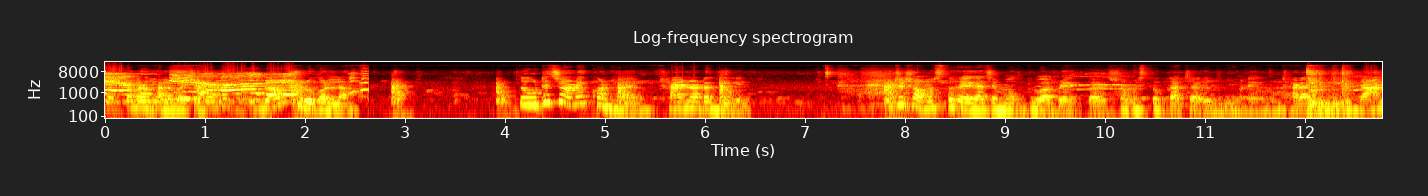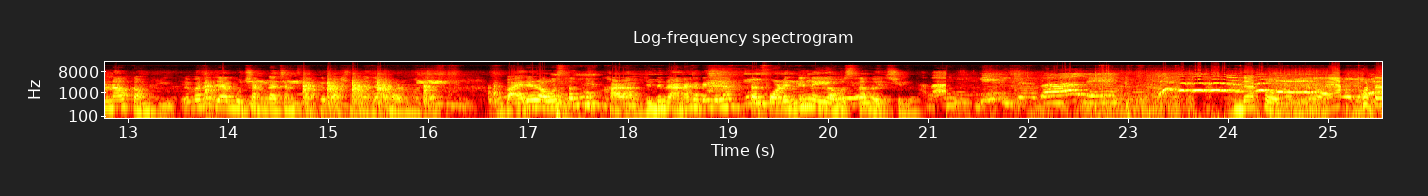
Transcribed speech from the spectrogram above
ওয়েলকাম আর ভালোবাসা। ব্লগ শুরু করলাম। তো উঠেছি অনেকক্ষণ হয়, সাড়ে নটার দিকে। উঠে সমস্ত হয়ে গেছে, মুখ ধোয়া ব্রেকফাস্ট সমস্ত গাছা মানে ঝাড়া ঝাড়াঝুড়ি রান্নাও কমপ্লিট এবারে যা গুছান গাছান থাকে বাসন মাজা ঘর মোছা বাইরের অবস্থা খুব খারাপ। যেদিন রান্নাঘাটে গেলাম, তার পরের দিন এই অবস্থা হয়েছিল। দেখো, এক ফোঁটা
